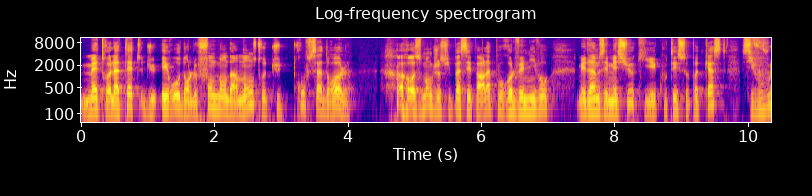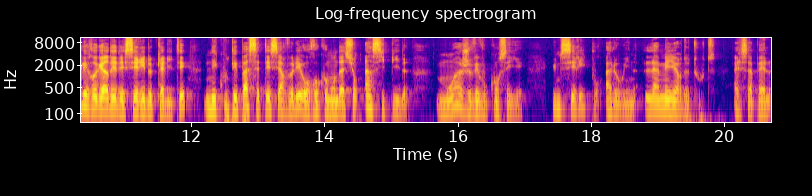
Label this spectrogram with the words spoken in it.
mettre la tête du héros dans le fondement d'un monstre, tu trouves ça drôle Heureusement que je suis passé par là pour relever le niveau. Mesdames et messieurs qui écoutez ce podcast, si vous voulez regarder des séries de qualité, n'écoutez pas cet écervelé aux recommandations insipides. Moi, je vais vous conseiller une série pour Halloween, la meilleure de toutes. Elle s'appelle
